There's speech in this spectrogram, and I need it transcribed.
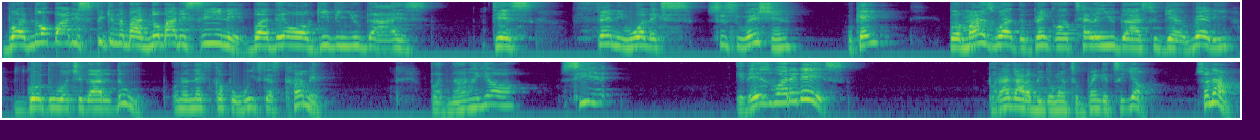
But nobody's speaking about it. Nobody's seeing it. But they are giving you guys this Fani Willis situation, okay? But might as well the bank are telling you guys to get ready, go do what you got to do on the next couple weeks that's coming. But none of y'all see it. It is what it is. But I got to be the one to bring it to y'all. So now,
